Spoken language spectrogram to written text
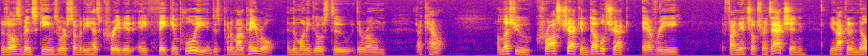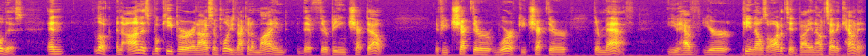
There's also been schemes where somebody has created a fake employee and just put them on payroll, and the money goes to their own account. Unless you cross check and double check every financial transaction, you're not going to know this. And look, an honest bookkeeper, an honest employee is not going to mind if they're being checked out. If you check their work, you check their their math. You have your P&Ls audited by an outside accountant.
